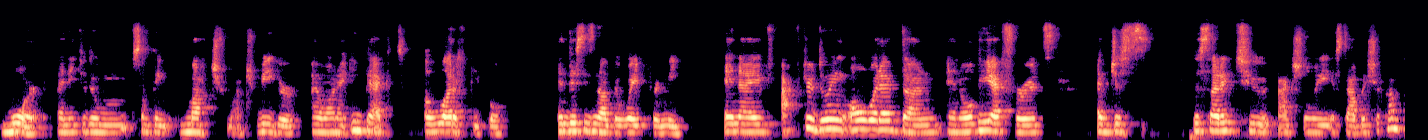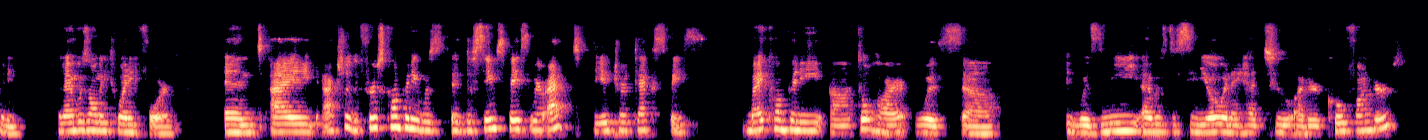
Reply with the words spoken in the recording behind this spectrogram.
more. I need to do something much, much bigger. I want to impact a lot of people. And this is not the way for me. And I've, after doing all what I've done and all the efforts, I've just decided to actually establish a company. And I was only 24. And I actually, the first company was at the same space we're at, the HR tech space. My company, uh, Tohar, was, uh, it was me, I was the CEO, and I had two other co founders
